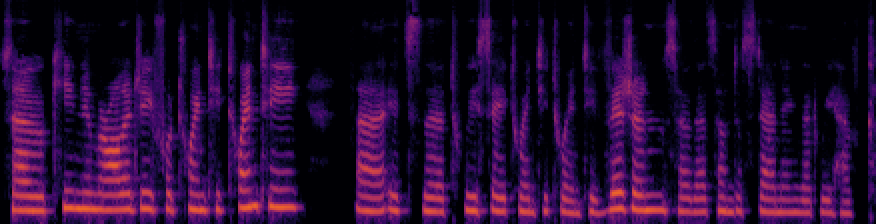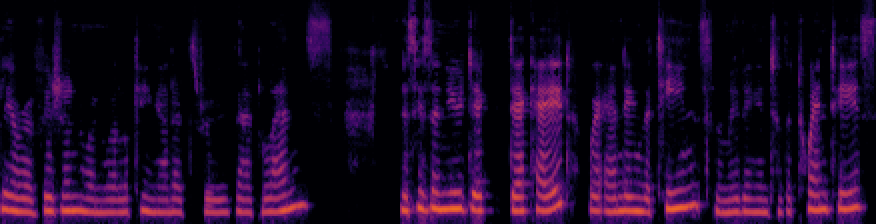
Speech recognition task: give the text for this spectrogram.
So, key numerology for 2020. Uh, it's the we say 2020 vision, so that's understanding that we have clearer vision when we're looking at it through that lens. This is a new de- decade. We're ending the teens, we're moving into the 20s.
